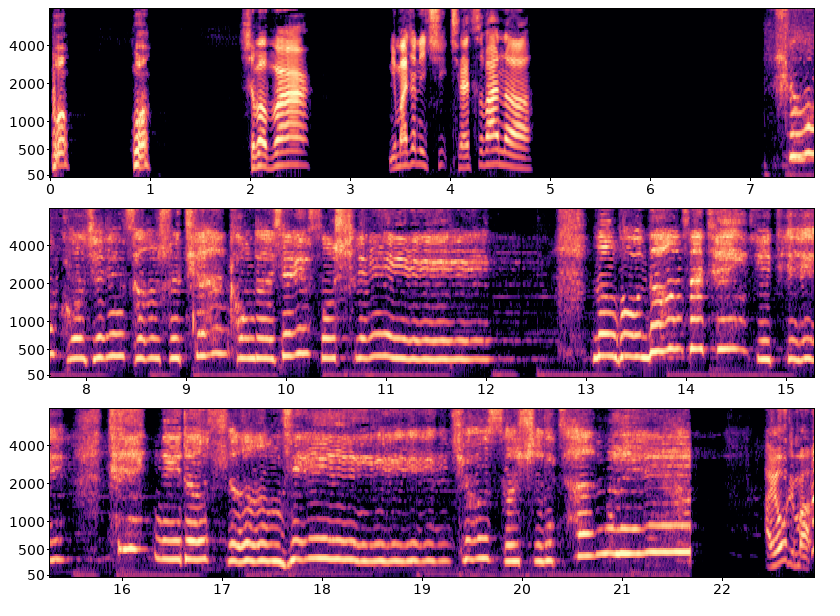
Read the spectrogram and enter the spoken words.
我我小宝贝儿，你妈叫你起起来吃饭呢。如果云层是天空的一封信，能不能再听一听，听你的声音？就算是探秘。哎呦我的妈！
